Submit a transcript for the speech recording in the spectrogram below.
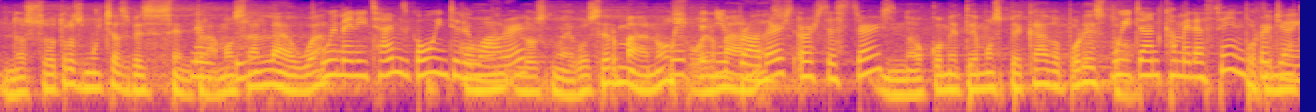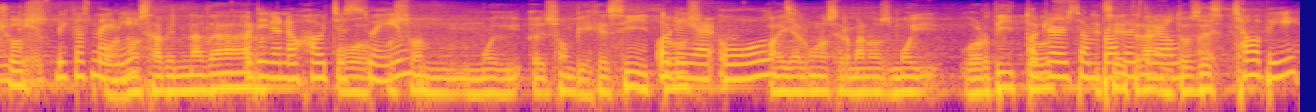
nosotros muchas veces Now, entramos we, al agua we many times go into the water los nuevos hermanos with o the new hermanas. brothers or sisters. No cometemos pecado por esto. We don't commit a sin for Porque doing muchos this because o many no saben nadar, or they don't know how to o- o swim, son, muy, eh, son viejecitos, or they are old, o hay algunos hermanos muy gorditos, or there are some brothers that etcétera. are Entonces chubby,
